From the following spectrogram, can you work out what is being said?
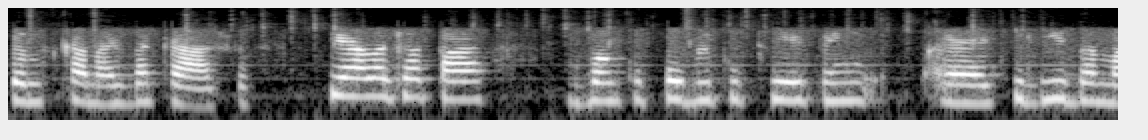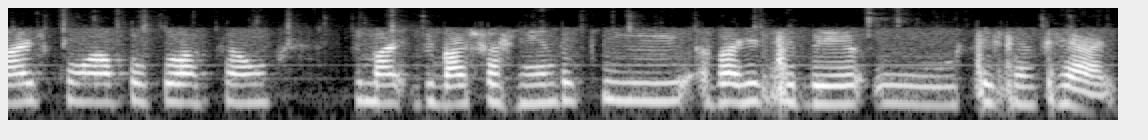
pelos canais da Caixa. E ela já está banco público que tem é, que lida mais com a população de, de, baixa renda que vai receber os 600 reais.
